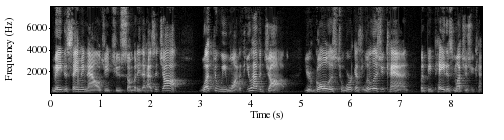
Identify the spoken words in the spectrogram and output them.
made the same analogy to somebody that has a job. What do we want? If you have a job, your goal is to work as little as you can but be paid as much as you can,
